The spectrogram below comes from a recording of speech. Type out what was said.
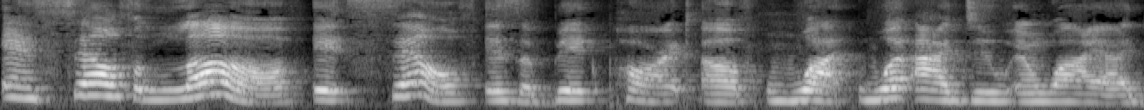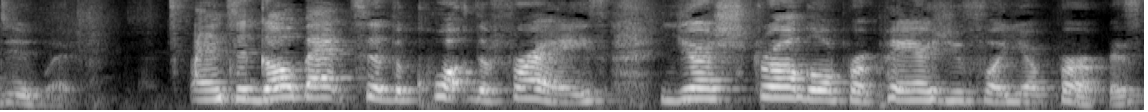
And self-love itself is a big part of what, what I do and why I do it. And to go back to the quote, the phrase, your struggle prepares you for your purpose.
